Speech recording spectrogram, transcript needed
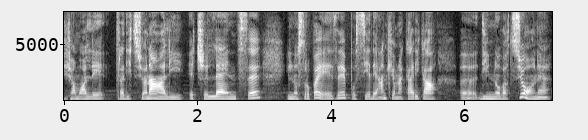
diciamo alle tradizionali eccellenze il nostro paese possiede anche una carica eh, di innovazione,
